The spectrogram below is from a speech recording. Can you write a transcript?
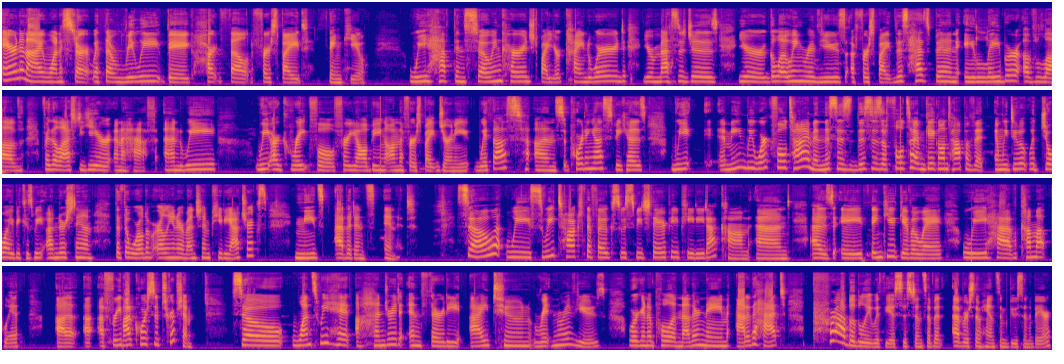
Erin and I want to start with a really big, heartfelt first bite thank you. We have been so encouraged by your kind word, your messages, your glowing reviews of First Bite. This has been a labor of love for the last year and a half. And we we are grateful for y'all being on the First Bite journey with us and supporting us because we I mean, we work full time and this is this is a full-time gig on top of it and we do it with joy because we understand that the world of early intervention pediatrics needs evidence in it. So we sweet talked the folks with speechtherapypd.com and as a thank you giveaway, we have come up with a, a, a free pod course subscription. So once we hit 130 iTunes written reviews, we're going to pull another name out of the hat, probably with the assistance of an ever so handsome goose and a bear.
